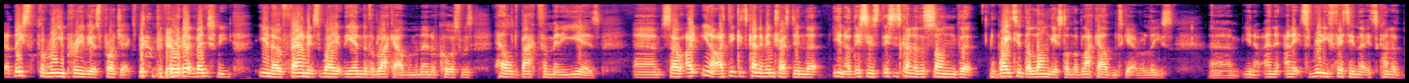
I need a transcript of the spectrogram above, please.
at least three previous projects before it eventually, you know, found its way at the end of the Black album, and then of course was held back for many years. Um, so I, you know, I think it's kind of interesting that you know this is this is kind of the song that waited the longest on the Black Album to get a release. Um, you know, and and it's really fitting that it's kind of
